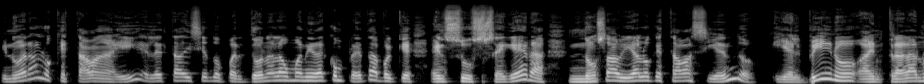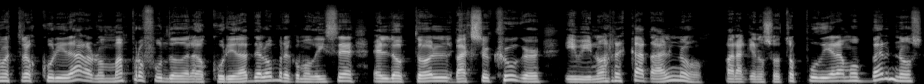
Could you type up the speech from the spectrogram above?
Y no eran los que estaban ahí. Él está diciendo perdona a la humanidad completa porque en su ceguera no sabía lo que estaba haciendo. Y él vino a entrar a nuestra oscuridad, a lo más profundo de la oscuridad del hombre, como dice el doctor Baxter Kruger, y vino a rescatarnos para que nosotros pudiéramos vernos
